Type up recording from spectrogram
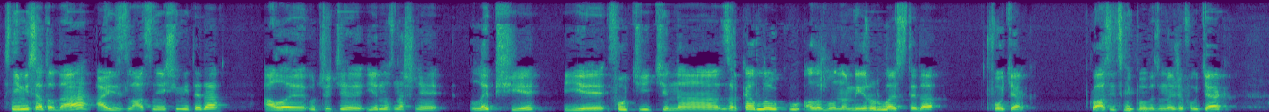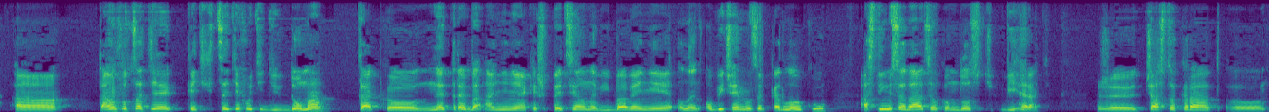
s nimi sa to dá, aj s lacnejšími teda, ale určite jednoznačne lepšie je fotiť na zrkadlovku alebo na mirrorless, teda foťák. Klasicky mm-hmm. povedzme, že foťák. A tam v podstate, keď chcete fotiť doma, tak o, netreba ani nejaké špeciálne vybavenie, len obyčajnú zrkadlovku a s tým sa dá celkom dosť vyhrať. Že častokrát, o,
